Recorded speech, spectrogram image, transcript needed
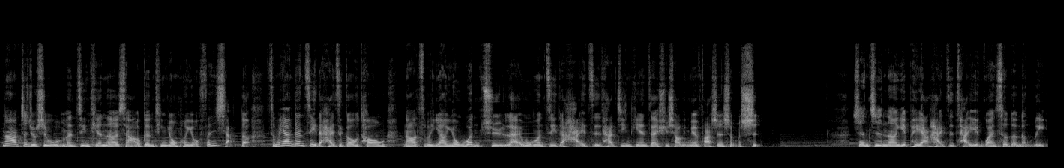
那这就是我们今天呢想要跟听众朋友分享的，怎么样跟自己的孩子沟通，然后怎么样用问句来问问自己的孩子，他今天在学校里面发生什么事，甚至呢也培养孩子察言观色的能力。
